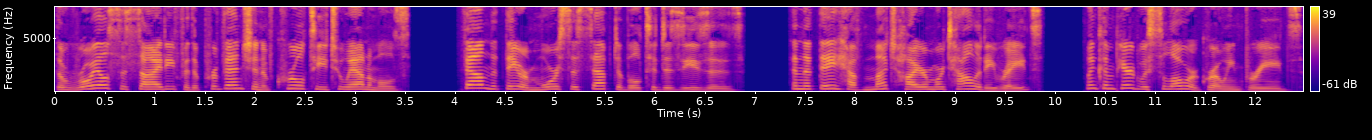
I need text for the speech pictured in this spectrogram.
The Royal Society for the Prevention of Cruelty to Animals found that they are more susceptible to diseases and that they have much higher mortality rates when compared with slower growing breeds.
